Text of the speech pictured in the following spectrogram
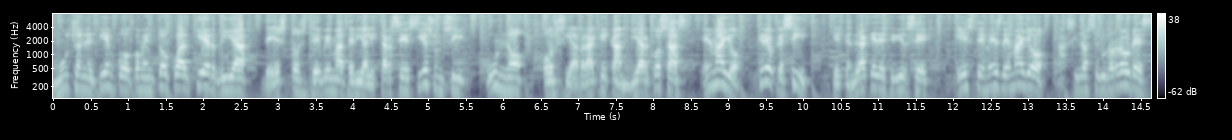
mucho en el tiempo, comentó cualquier día de estos debe materializarse si es un sí, un no o si habrá que cambiar cosas. En mayo, creo que sí, que tendrá que decidirse este mes de mayo, así lo aseguró Roures.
